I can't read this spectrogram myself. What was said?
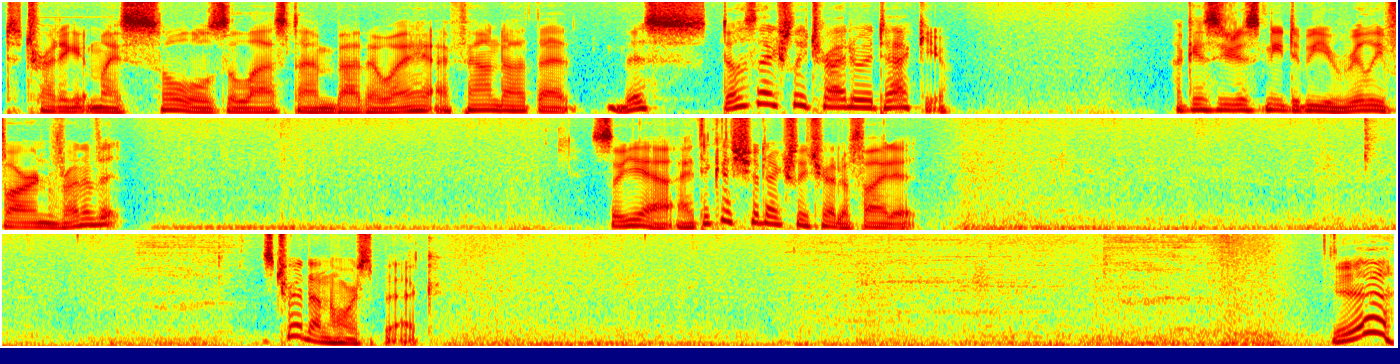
to try to get my souls the last time, by the way, I found out that this does actually try to attack you. I guess you just need to be really far in front of it. So yeah, I think I should actually try to fight it. Let's try it on horseback. Yeah,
